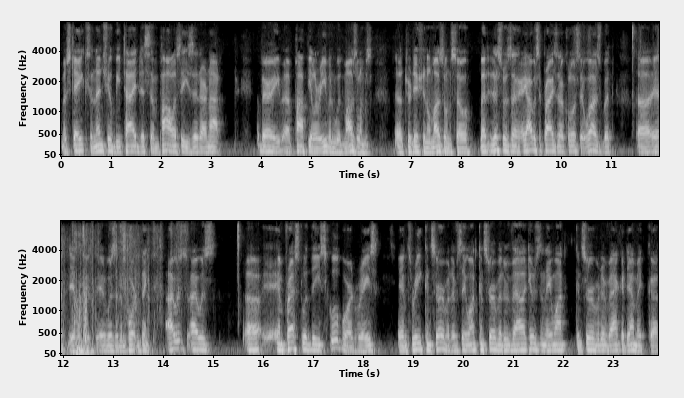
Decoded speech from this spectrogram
mistakes, and then she'll be tied to some policies that are not very uh, popular even with Muslims uh, traditional Muslims. So, but this was a, I was surprised how close it was, but uh, it, it, it, it, was an important thing. I was I was uh, impressed with the school board race and three conservatives. They want conservative values and they want conservative academic uh,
